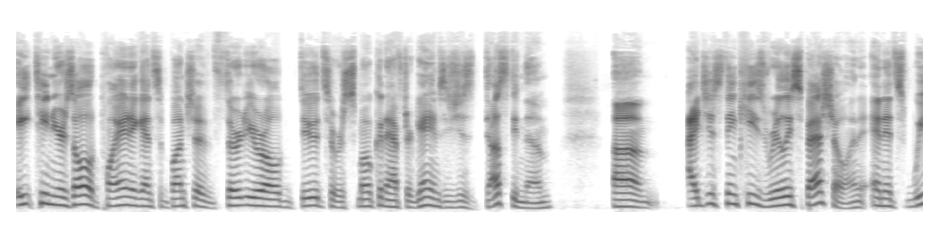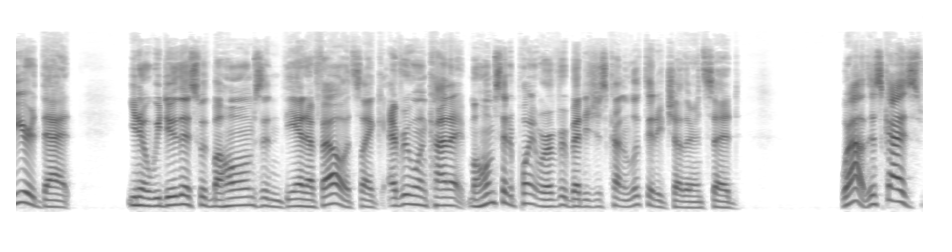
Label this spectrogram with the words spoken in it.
18 years old playing against a bunch of 30 year old dudes who are smoking after games. He's just dusting them. Um, I just think he's really special. And, and it's weird that, you know, we do this with Mahomes and the NFL. It's like everyone kind of, Mahomes hit a point where everybody just kind of looked at each other and said, wow, this guy's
